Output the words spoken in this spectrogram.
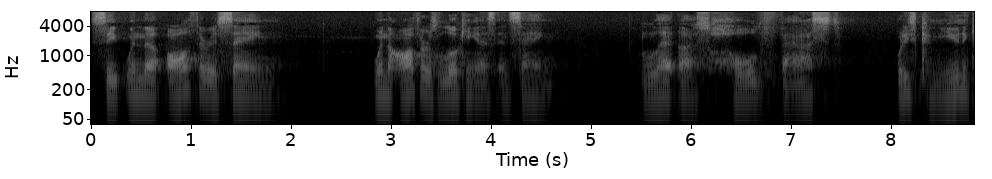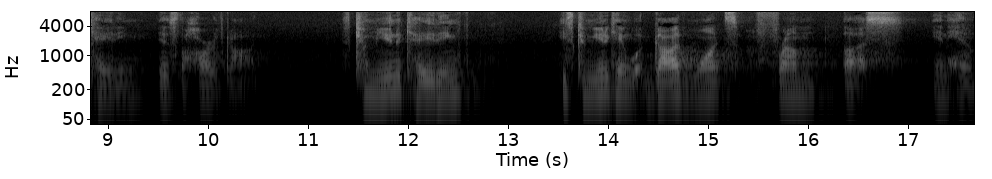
See, when the author is saying, when the author is looking at us and saying, let us hold fast, what he's communicating is the heart of God. He's communicating, he's communicating what God wants from us in him.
